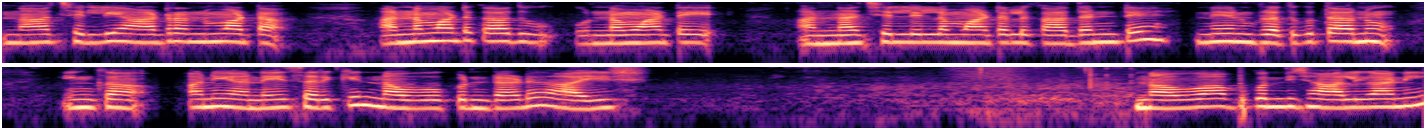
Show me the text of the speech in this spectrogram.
నా చెల్లి ఆర్డర్ అన్నమాట. అన్నమాట కాదు ఉన్నమాటే అన్నా చెల్లెళ్ళ మాటలు కాదంటే నేను బ్రతుకుతాను. ఇంకా అని అనేసరికి నవ్వుకుంటాడు ఆయుష్. నవ్వు ఆపుకుంది చాలు కానీ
